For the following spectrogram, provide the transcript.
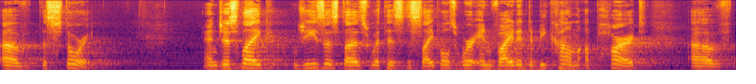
of the story. And just like Jesus does with his disciples, we're invited to become a part of,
